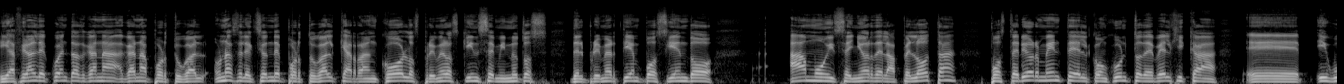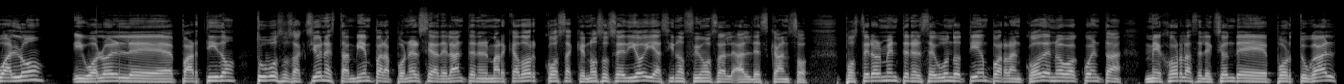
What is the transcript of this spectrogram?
Y a final de cuentas gana, gana Portugal. Una selección de Portugal que arrancó los primeros 15 minutos del primer tiempo siendo amo y señor de la pelota. Posteriormente el conjunto de Bélgica eh, igualó igualó el eh, partido, tuvo sus acciones también para ponerse adelante en el marcador, cosa que no sucedió y así nos fuimos al, descanso. Posteriormente en el segundo tiempo arrancó de nueva cuenta mejor la selección de Portugal,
